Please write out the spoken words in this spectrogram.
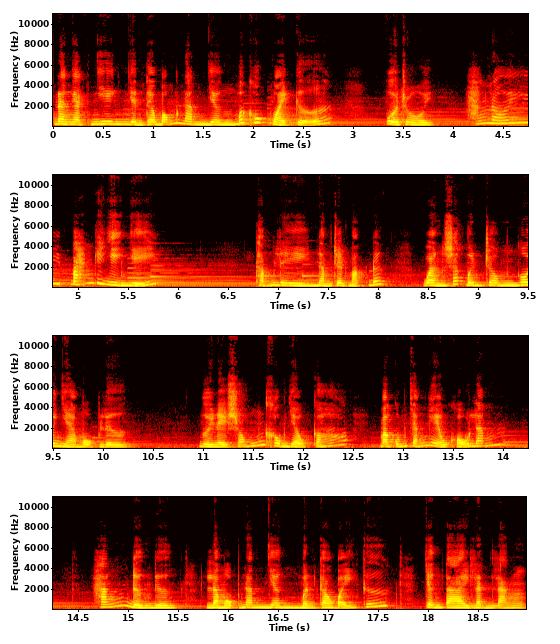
nàng ngạc nhiên nhìn theo bóng nam nhân mất hút ngoài cửa. Vừa rồi, hắn nói bán cái gì nhỉ? Thẩm Ly nằm trên mặt đất, quan sát bên trong ngôi nhà một lượt. Người này sống không giàu có, mà cũng chẳng nghèo khổ lắm. Hắn đường đường là một nam nhân mình cao bảy thước, chân tay lành lặn,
